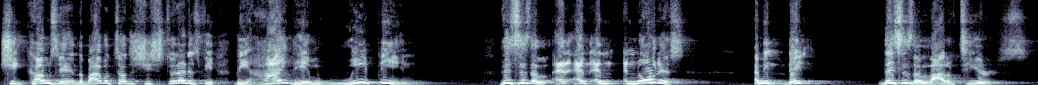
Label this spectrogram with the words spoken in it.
She comes in, the Bible tells us she stood at his feet behind him weeping. This is a, and, and, and, notice, I mean, they, this is a lot of tears.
